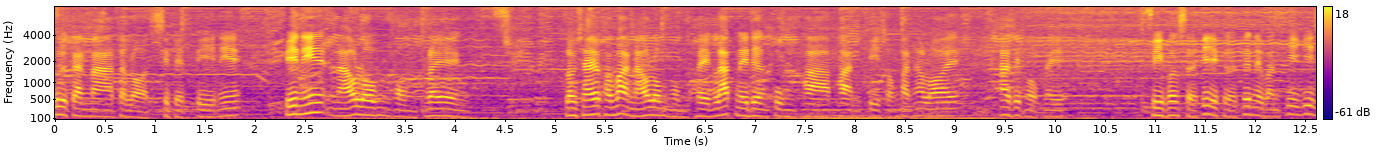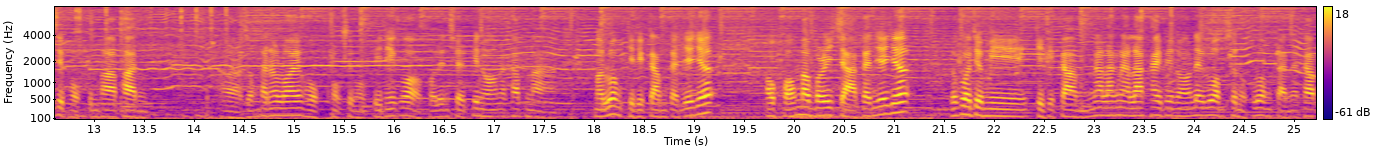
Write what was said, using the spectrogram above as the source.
ด้วยกันมาตลอด 11 ปีนี้ ปีนี้หนาวลมห่มเพลง เราใช้คำว่าหนาวลมห่มเพลงรักในเดือนกุมภาพันธ์ปี 2556 ในฟรีคอนเสิร์ตที่จะเกิดขึ้นในวันที่ 26 กุมภาพันธ์เอ่อ2566 ปีนี้ก็ขอเรียนเชิญพี่น้องนะครับมา มาร่วมกิจกรรมกันเยอะๆ เอาของมาบริจาคกันเยอะๆ แล้วก็จะมีกิจกรรมน่ารักน่ารักให้พี่น้องได้ร่วมสนุกร่วมกันนะครับ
